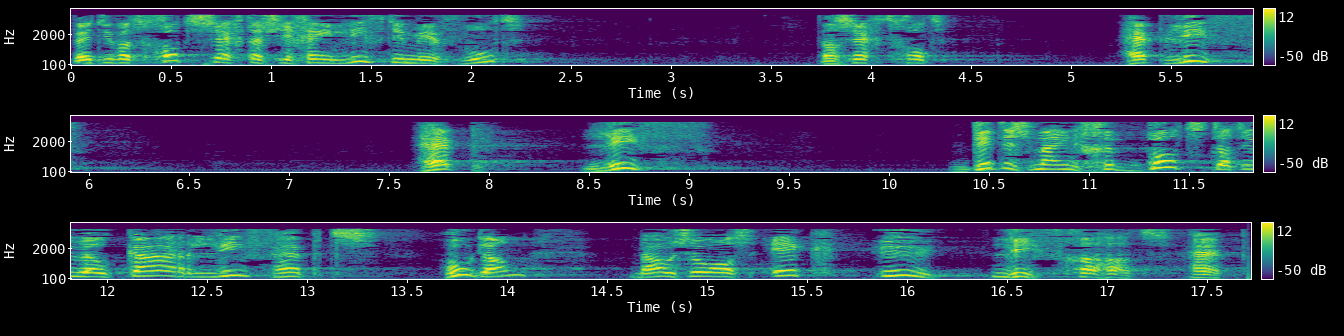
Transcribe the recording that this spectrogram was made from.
Weet u wat God zegt als je geen liefde meer voelt? Dan zegt God, heb lief. Heb lief. Dit is mijn gebod dat u elkaar lief hebt. Hoe dan? Nou, zoals ik u lief gehad heb.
